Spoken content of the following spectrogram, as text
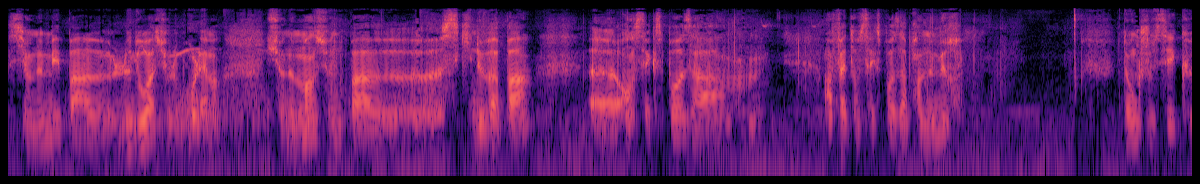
Si on ne met pas euh, le doigt sur le problème, si on ne mentionne pas euh, ce qui ne va pas, on s'expose à en fait on s'expose à prendre le mur. Donc je sais que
